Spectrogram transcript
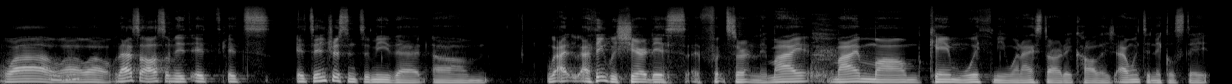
Wow, Mm-hmm. wow, wow. That's awesome. It, it it's it's interesting to me that um I, I think we share this uh, certainly. My my mom came with me when I started college. I went to Nicholls State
